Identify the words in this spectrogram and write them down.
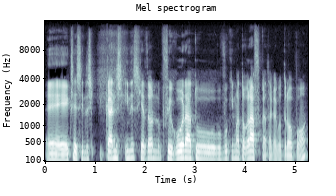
Ε, ξέρεις, είναι, σχ- κάνεις- είναι σχεδόν φιγούρα του βουβού κινηματογράφου κατά κάποιο τρόπο.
